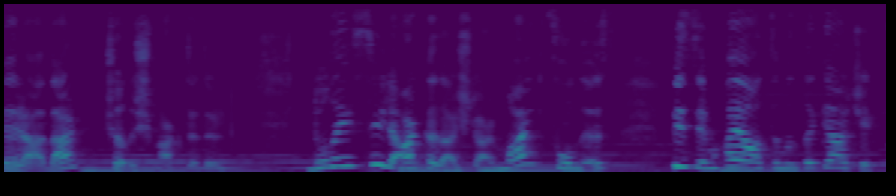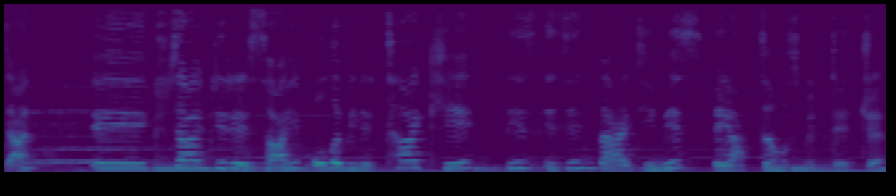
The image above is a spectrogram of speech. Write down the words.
beraber çalışmaktadır. Dolayısıyla arkadaşlar mindfulness bizim hayatımızda gerçekten e, güzel bir yere sahip olabilir ta ki biz izin verdiğimiz ve yaptığımız müddetçe.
